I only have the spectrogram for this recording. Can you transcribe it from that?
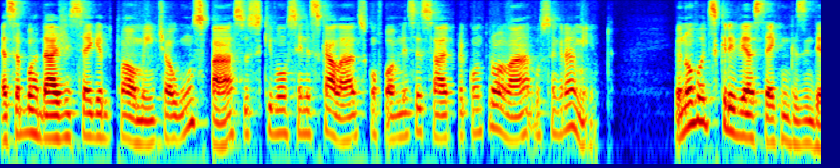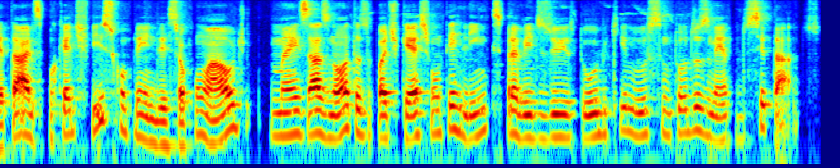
Essa abordagem segue habitualmente alguns passos que vão sendo escalados conforme necessário para controlar o sangramento. Eu não vou descrever as técnicas em detalhes porque é difícil compreender só com áudio, mas as notas do podcast vão ter links para vídeos do YouTube que ilustram todos os métodos citados.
